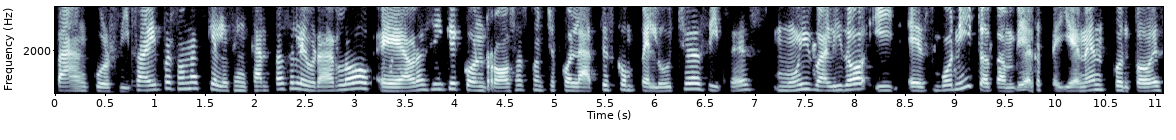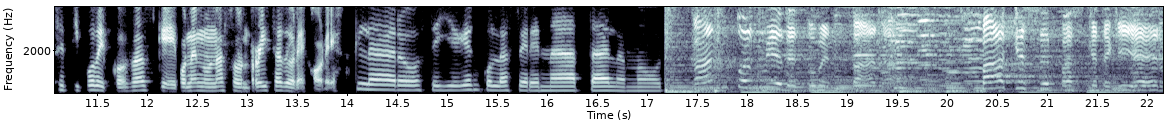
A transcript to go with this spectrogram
tan cursi. hay personas que les encanta celebrarlo, eh, ahora sí que con rosas, con chocolates, con peluches y es muy válido y es bonito también que te llenen con todo ese tipo de cosas que ponen una sonrisa de oreja a oreja. Se lleguen con la serenata en la noche. Canto al pie de tu ventana pa' que sepas que te quiero.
